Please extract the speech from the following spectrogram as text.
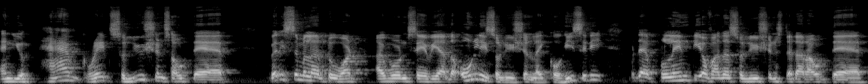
and you have great solutions out there, very similar to what I won't say we are the only solution like Cohesity, but there are plenty of other solutions that are out there,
